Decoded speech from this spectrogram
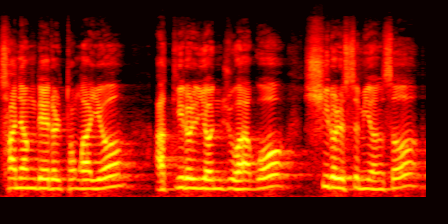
찬양대를 통하여 악기를 연주하고 시를 쓰면서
